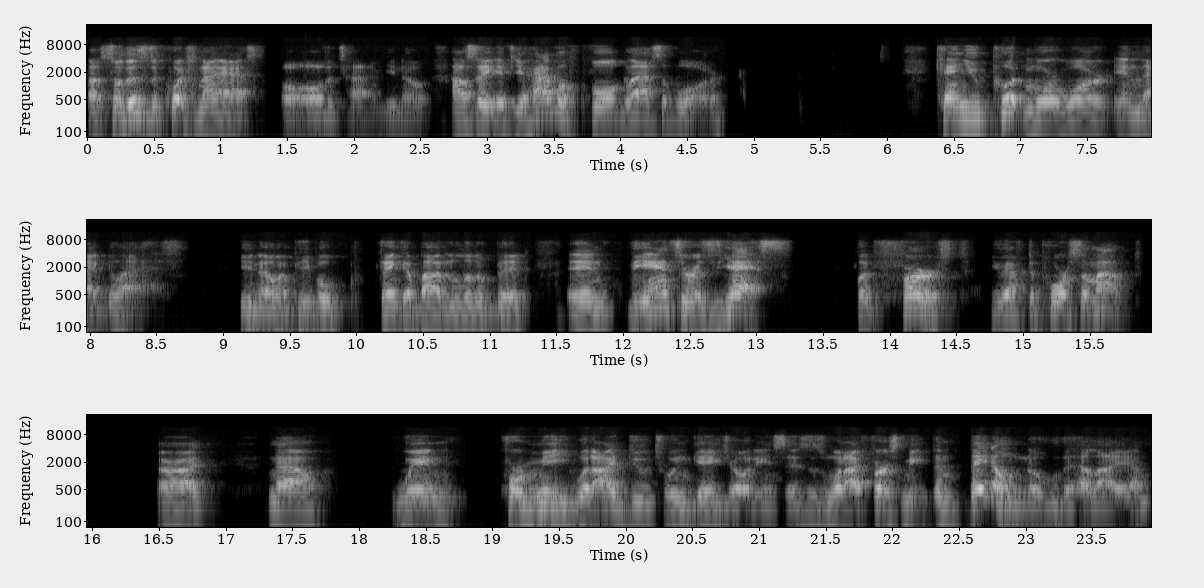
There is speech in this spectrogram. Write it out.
uh, so this is a question I ask all, all the time, you know, I'll say, if you have a full glass of water, can you put more water in that glass? You know, and people think about it a little bit. And the answer is yes. But first, you have to pour some out. All right. Now, when for me, what I do to engage audiences is when I first meet them, they don't know who the hell I am.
